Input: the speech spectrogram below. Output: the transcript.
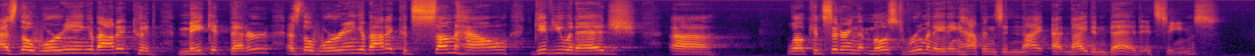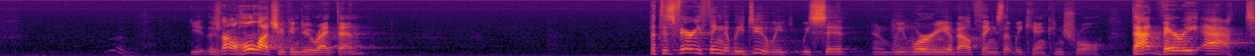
as though worrying about it could make it better, as though worrying about it could somehow give you an edge uh, Well, considering that most ruminating happens night, at night in bed, it seems, there's not a whole lot you can do right then. But this very thing that we do, we, we sit and we worry about things that we can't control. That very act,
